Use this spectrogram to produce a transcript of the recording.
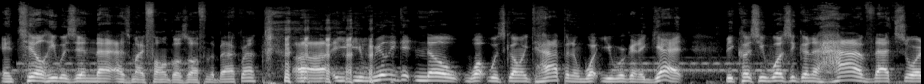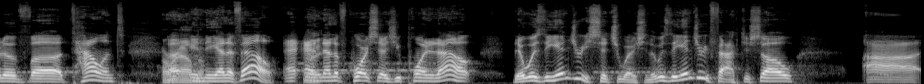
until he was in that, as my phone goes off in the background. Uh, you you really didn't know what was going to happen and what you were going to get because he wasn't going to have that sort of uh, talent uh, in him. the NFL. A- And, then, of course, as you pointed out, there was the injury situation, there was the injury factor. So, uh,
